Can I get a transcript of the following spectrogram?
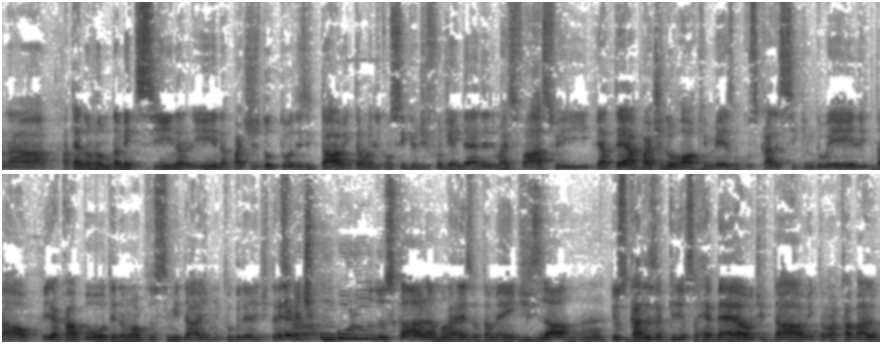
na, até no ramo da medicina ali, na parte de doutores e tal, então ele conseguiu difundir a ideia dele mais fácil. E, e até a parte do rock mesmo, com os caras seguindo ele e tal, ele acabou tendo uma proximidade muito grande dessa... Ele era tipo um guru dos caras, mano. É, exatamente. Bizarro, né? E os caras a criança rebelde e tal, então acabaram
